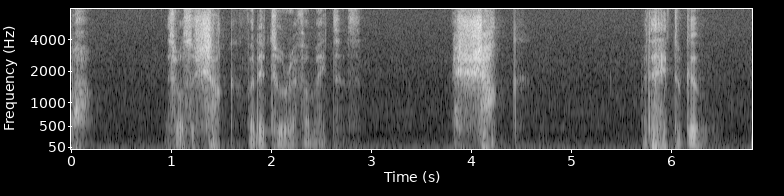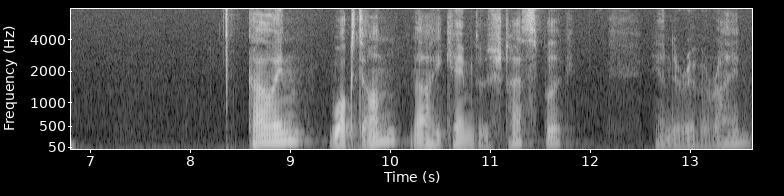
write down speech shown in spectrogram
Wow. This was a shock for the two reformators. A shock. But they had to go. Calvin walked on. Now he came to Strasbourg, here on the River Rhine.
